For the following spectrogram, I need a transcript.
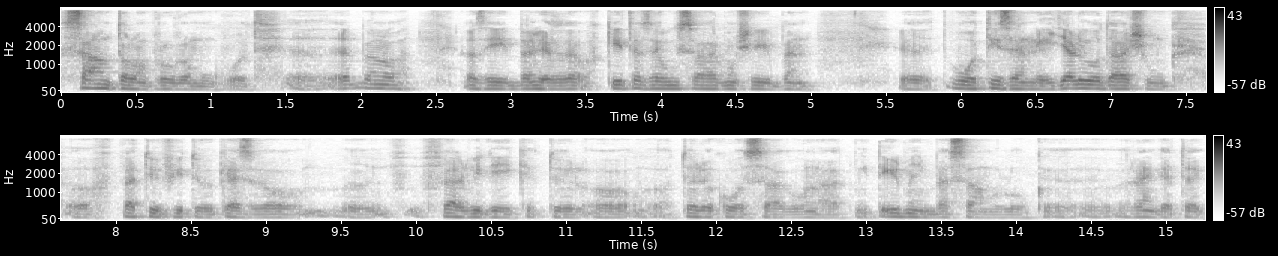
Számtalan programunk volt ebben az évben, a 2023-as évben, volt 14 előadásunk, a Petőfitől kezdve a felvidéktől a Törökországon át, mint élménybeszámolók, rengeteg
